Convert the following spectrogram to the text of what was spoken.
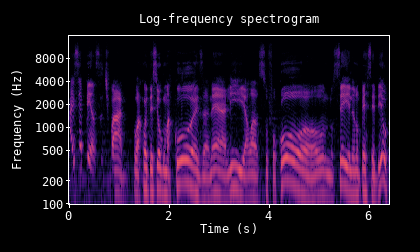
Aí você pensa, tipo, ah, aconteceu alguma coisa, né? Ali ela sufocou, ou não sei, ele não percebeu.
